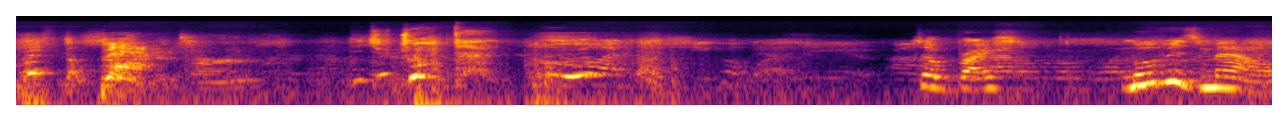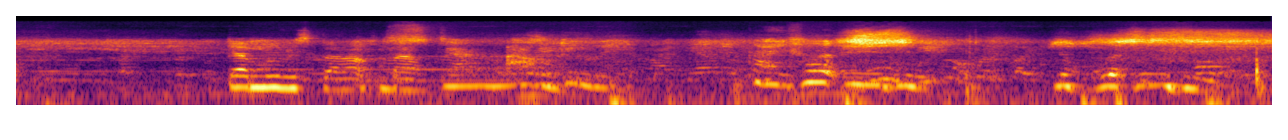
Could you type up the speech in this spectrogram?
Where's the bat? Did you drop that? So Bryce, move his mouth. Yeah, move his mouth. mouth. I'll do it. Guys, let me do it. No, let me do it.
